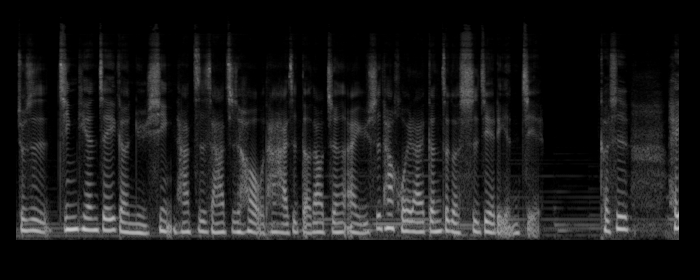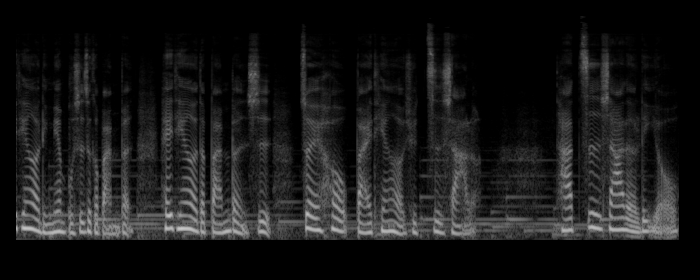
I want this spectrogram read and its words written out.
就是今天这一个女性，她自杀之后，她还是得到真爱，于是她回来跟这个世界连接。可是黑天鹅里面不是这个版本，黑天鹅的版本是最后白天鹅去自杀了。她自杀的理由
